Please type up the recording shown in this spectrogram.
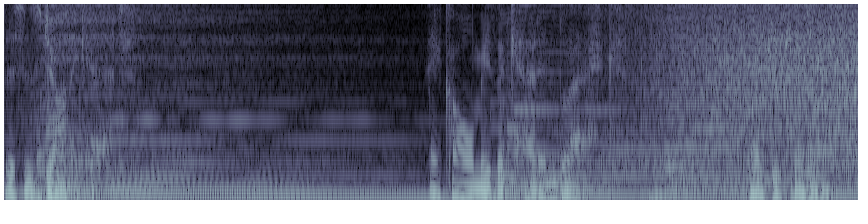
This is Johnny Cat. They call me the Cat in Black. Thank you, friends.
